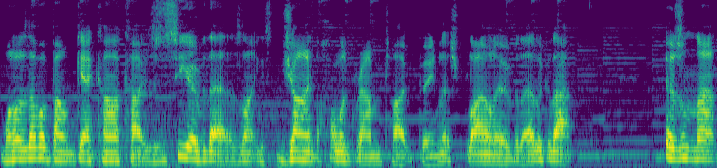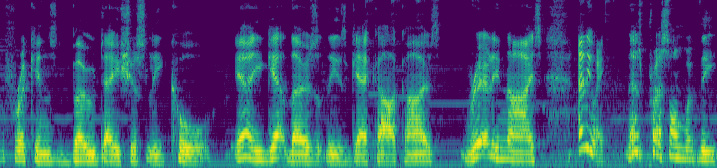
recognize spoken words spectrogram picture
What I love about Gek archives is you see over there, there's like this giant hologram type thing. Let's fly on over there. Look at that. Isn't that freaking bodaciously cool? Yeah, you get those at these Gek archives. Really nice. Anyway, let's press on with the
